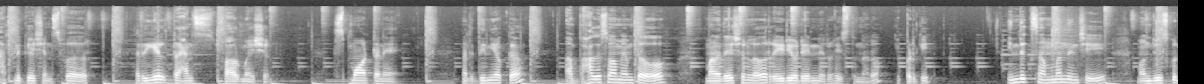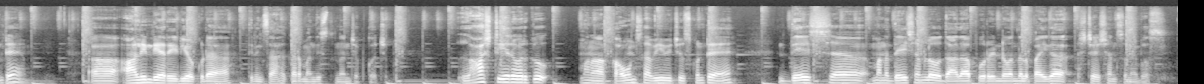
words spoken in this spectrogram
applications for real transformation smart అనే మరి దీని యొక్క భాగస్వామ్యంతో మన దేశంలో రేడియో డేని నిర్వహిస్తున్నారు ఇప్పటికీ. ఇందుకు సంబంధించి మనం చూసుకుంటే ఆల్ ఇండియా రేడియో కూడా దీనికి సహకారం అందిస్తుందని చెప్పుకోవచ్చు. లాస్ట్ ఇయర్ వరకు మన అకౌంట్స్ అవి ఇవి చూసుకుంటే దేశ మన దేశంలో దాదాపు రెండు వందల పైగా స్టేషన్స్ ఉన్నాయి బాస్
